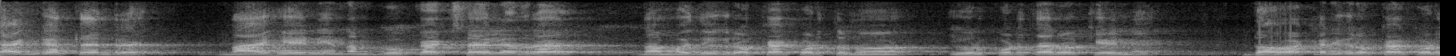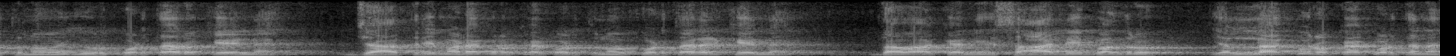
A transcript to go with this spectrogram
ಹೆಂಗತ್ತೇನ್ರಿ? ನಾ ಏನಿ ನಮ್ಮ ಗೋಕಾಕ್ ಸ್ಟೈಲ್ ಅಂದ್ರೆ ನಾ ಮದುವೆಗೆ ರೊಕ್ಕ ಕೊಡ್ತನು, ಇವ್ರು ಕೊಡ್ತಾರೋ ಕೇಣೆ ದವಾಖಾನಿಗೆ ರೊಕ್ಕ ಕೊಡ್ತನು, ಇವ್ರು ಕೊಡ್ತಾರೋ ಕೇಣೆ ಜಾತ್ರೆ ಮಾಡೋಕೆ ರೊಕ್ಕ ಕೊಡ್ತನು ಕೊಡ್ತಾರೆ ಕೇಣೆ ದವಾಖಾನಿ, ಸಾಲಿ ಬಂದರು ಎಲ್ಲಕ್ಕೂ ರೊಕ್ಕ ಕೊಡ್ತಾನೆ.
